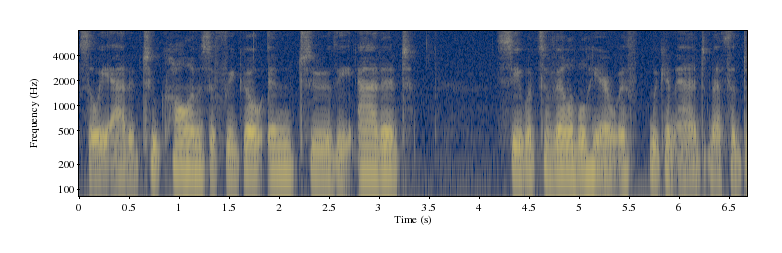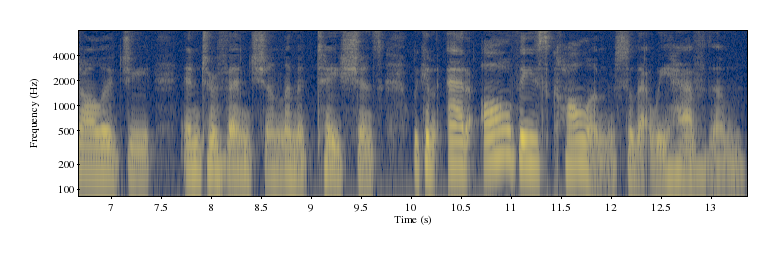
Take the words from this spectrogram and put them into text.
So we added two columns. If we go into the added, see what's available here, if we can add methodology, intervention, limitations. We can add all these columns so that we have them.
